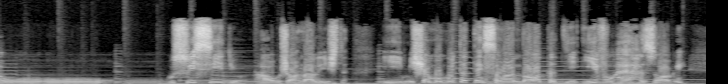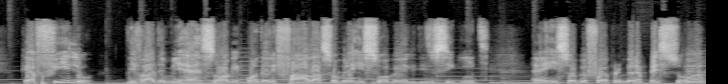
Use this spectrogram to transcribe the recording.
o, o, o suicídio ao jornalista. E me chamou muita atenção a nota de Ivo Herzog, que é filho de Vladimir Herzog, quando ele fala sobre Henry Sobel, ele diz o seguinte: Henry Sobel foi a primeira pessoa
